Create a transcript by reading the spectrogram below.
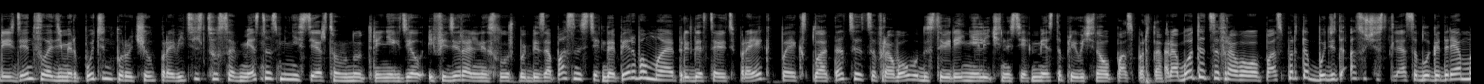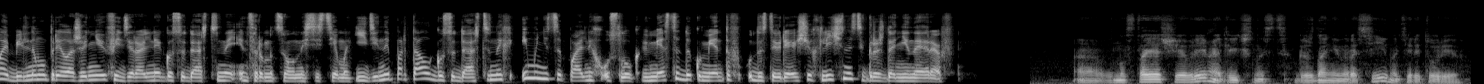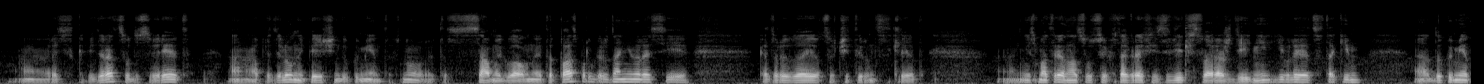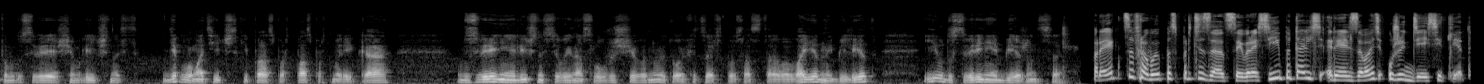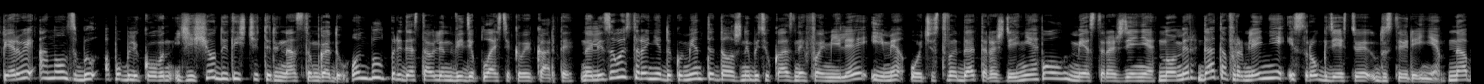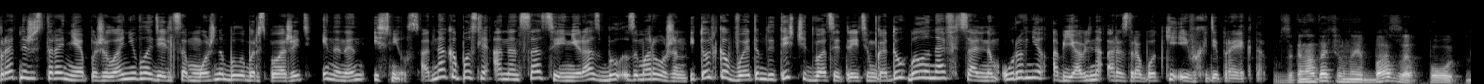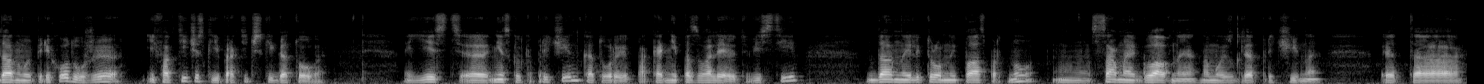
Президент Владимир Путин поручил правительству совместно с Министерством внутренних дел и Федеральной службой безопасности до 1 мая предоставить проект по эксплуатации цифрового удостоверения личности вместо привычного паспорта. Работа цифрового паспорта будет осуществляться благодаря мобильному приложению Федеральной государственной информационной системы «Единый портал государственных и муниципальных услуг» вместо документов, удостоверяющих личность гражданина РФ. Э, в настоящее время личность гражданина России на территории Российской Федерации удостоверяет э, определенный перечень документов. Ну, это самое главное, это паспорт гражданина России, который выдается в 14 лет. Несмотря на отсутствие фотографии, свидетельство о рождении является таким документом, удостоверяющим личность. Дипломатический паспорт, паспорт моряка, удостоверение личности военнослужащего, ну это у офицерского состава, военный билет и удостоверение беженца. Проект цифровой паспортизации в России пытались реализовать уже 10 лет. Первый анонс был опубликован еще в 2013 году. Он был предоставлен в виде пластиковой карты. На лицевой стороне документа должны быть указаны фамилия, имя, отчество, дата рождения, пол, место рождения, номер, дата оформления и срок действия удостоверения. На обратной же стороне по желанию владельца можно было бы расположить ИНН и СНИЛС. Однако после анонсации не раз был заморожен. И только в этом 2023 году было на официальном уровне объявлено о разработке разработке и выходе проекта. Законодательная база по данному переходу уже и фактически, и практически готова. Есть э, несколько причин, которые пока не позволяют ввести данный электронный паспорт. Но самая главная, на мой взгляд, причина – это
